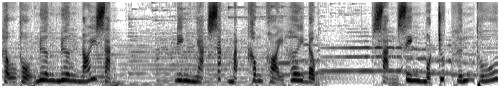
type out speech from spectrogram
Hậu thổ nương nương nói rằng, Đinh nhạc sắc mặt không khỏi hơi động. Sản sinh một chút hứng thú.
